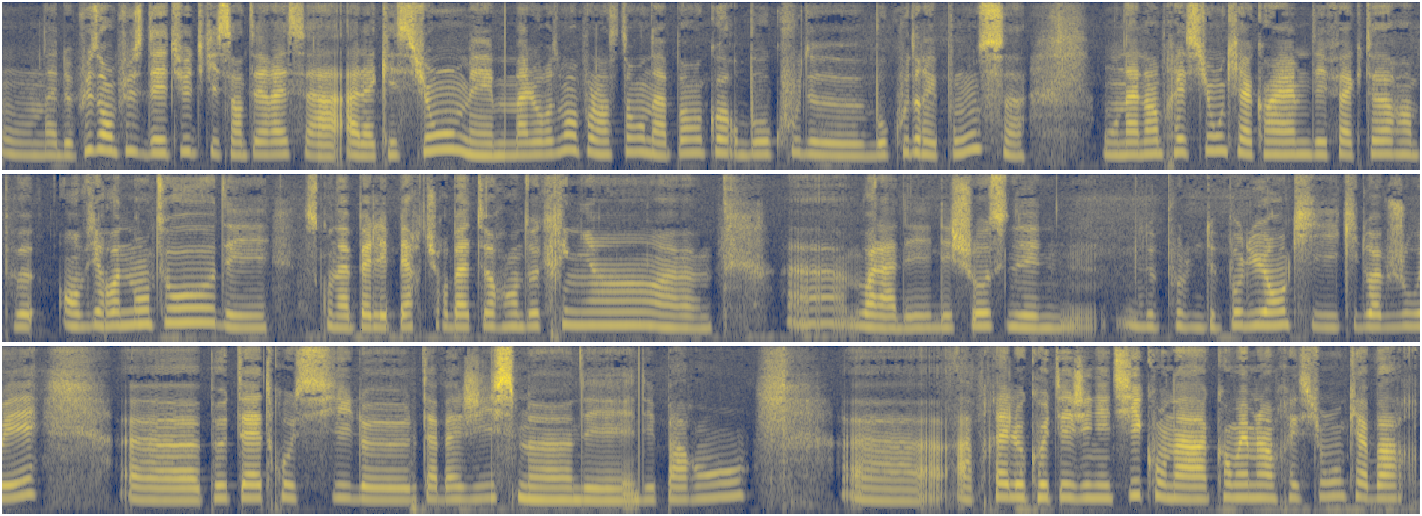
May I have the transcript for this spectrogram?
on a de plus en plus d'études qui s'intéressent à, à, la question, mais malheureusement pour l'instant, on n'a pas encore beaucoup de beaucoup de réponses. On a l'impression qu'il y a quand même des facteurs un peu environnementaux, des ce qu'on appelle les perturbateurs endocriniens, euh, euh, voilà, des, des choses, des, de, de, polluants qui, qui doivent jouer. Euh, peut-être aussi le tabagisme des, parents. Euh, après, le côté génétique, on a quand même l'impression qu'avoir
